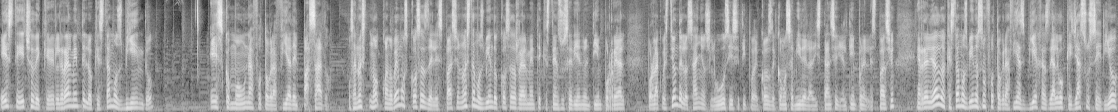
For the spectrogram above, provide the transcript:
este hecho de que realmente lo que estamos viendo es como una fotografía del pasado. O sea, no es, no, cuando vemos cosas del espacio, no estamos viendo cosas realmente que estén sucediendo en tiempo real. Por la cuestión de los años luz y ese tipo de cosas, de cómo se mide la distancia y el tiempo en el espacio, en realidad lo que estamos viendo son fotografías viejas de algo que ya sucedió.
